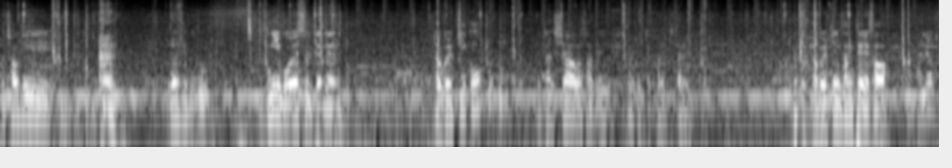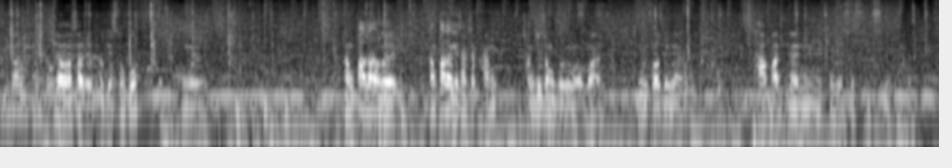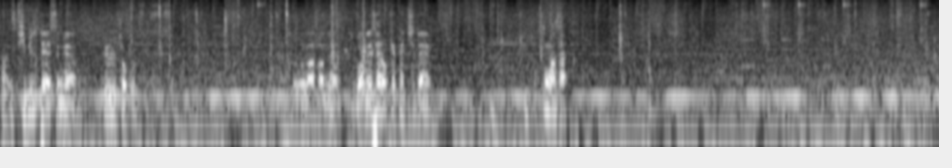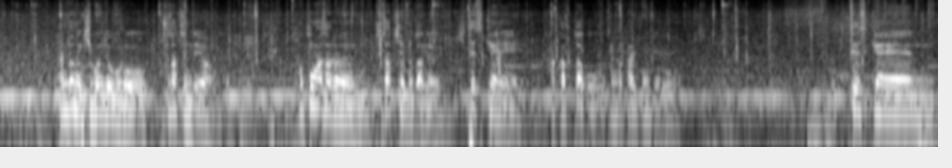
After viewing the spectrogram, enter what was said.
그 저기 이런 식으로 붕이 모였을 때는 벽을 끼고 일단 시야 화살이 풀릴 때까지 기다립니다. 이렇게 벽을 낀 상태에서 시야 화살을 벽에 쏘고 공을 땅바닥을 땅바닥에 살짝 감, 잠길 정도로만 공을 써주면 다 맞는 공을 쓸 수 있습니다. 일단 비빌 때 쓰면 효율적으로 쓸 수 있어요. 그러고 나서는 이번에 새롭게 패치된 폭풍 화살 한조는 기본적으로 투사체인데요. 폭풍 화살은 투사체보다는 hitscan에 가깝다고 생각할 정도로 hitscan과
